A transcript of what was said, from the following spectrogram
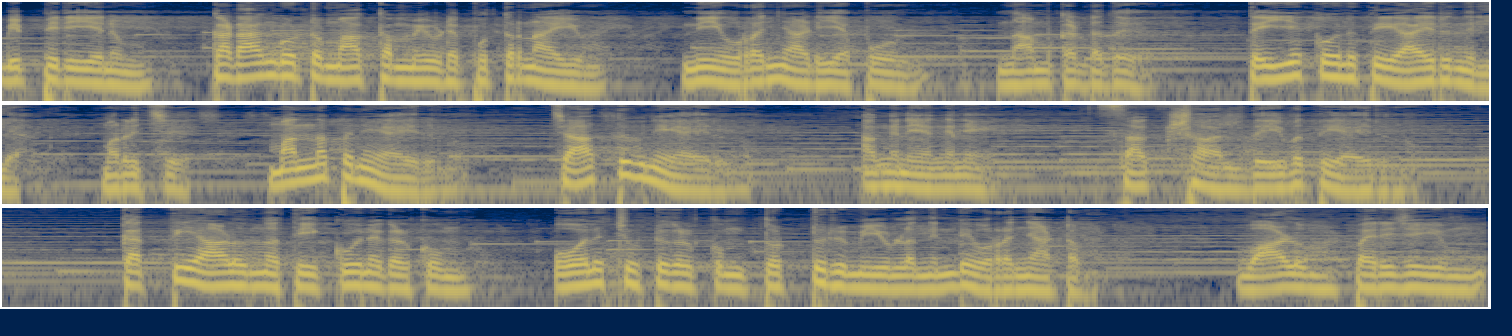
വിപ്പിരിയനും കടാങ്കോട്ട് മാക്കമ്മയുടെ പുത്രനായും നീ ഉറഞ്ഞാടിയപ്പോൾ നാം കണ്ടത് തെയ്യക്കോലത്തെ ആയിരുന്നില്ല മറിച്ച് മന്നപ്പനെയായിരുന്നു ചാത്തുവിനെയായിരുന്നു. അങ്ങനെ അങ്ങനെ സാക്ഷാൽ ദൈവത്തെയായിരുന്നു. കത്തിയാളുന്ന തീക്കൂനകൾക്കും ഓലച്ചുട്ടുകൾക്കും തൊട്ടുരുമിയുള്ള നിന്റെ ഉറഞ്ഞാട്ടം വാളും പരിചയും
